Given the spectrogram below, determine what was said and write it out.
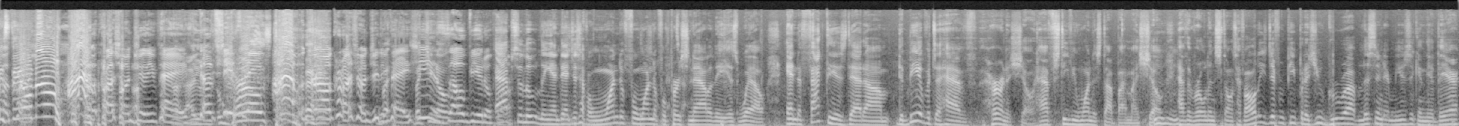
they still crush. do. I have a crush on Judy Pace Uh, because uh, she's girls, I have a girl crush on Judy But- Pace. but She you is so beautiful. Absolutely, and then just have a wonderful, wonderful personality as well. And the fact is that um, to be able to have her in a show, have Stevie Wonder stop by my show, Mm-hmm. have the Rolling Stones, have all these different people that you grew up listening to their music and they're there.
